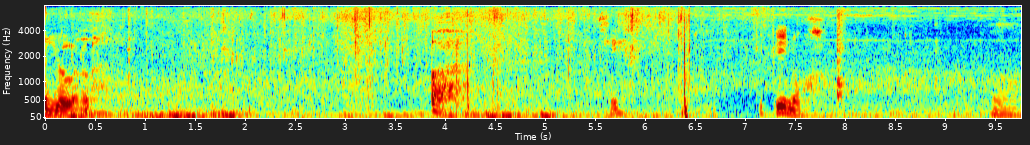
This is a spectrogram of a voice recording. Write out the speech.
Ayun. Ah. See? Pipino. Hmm.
